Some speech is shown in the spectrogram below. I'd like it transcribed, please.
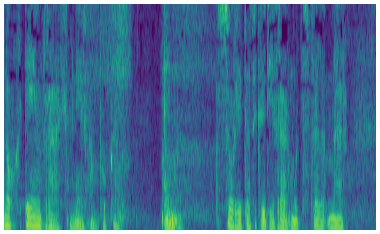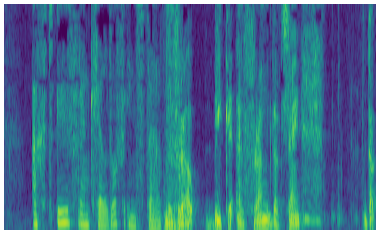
Nog één vraag, meneer Van Poeken. En sorry dat ik u die vraag moet stellen, maar... Acht u Frank Geldof in staat... Mevrouw Bieke en Frank, dat zijn... Dat,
